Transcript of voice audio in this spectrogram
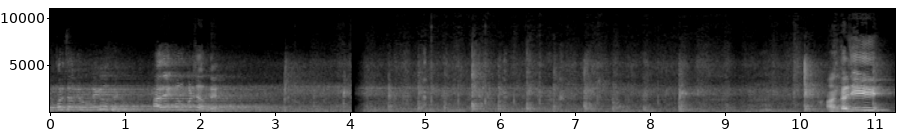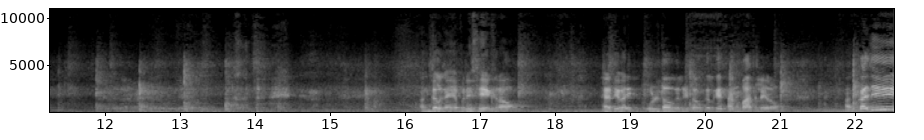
ऊपर चल के ढूंढेगा उसे? आज एक बार ऊपर चलते हैं। अंकल जी। अंकल कहीं अपनी सेक रहा हो। ऐसी भाई, उल्टा होकर लेटा अंकल के सन बात ले रहा हूँ। अंकल जी।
